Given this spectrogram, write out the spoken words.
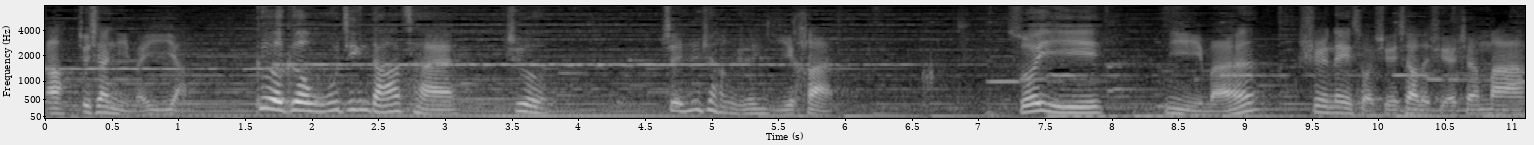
啊，就像你们一样，个个无精打采，这真让人遗憾。所以你们是那所学校的学生吗？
